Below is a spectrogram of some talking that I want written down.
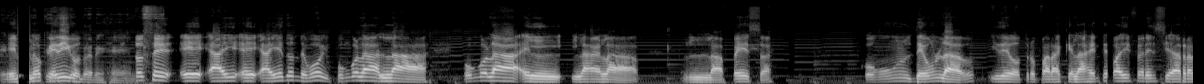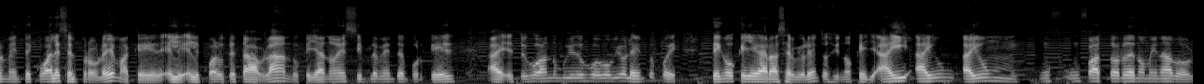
Es lo que digo. Entonces, eh, ahí, eh, ahí es donde voy. Pongo la, la pongo la, el, la, la, la pesa con un, de un lado y de otro para que la gente pueda diferenciar realmente cuál es el problema que el, cual usted está hablando, que ya no es simplemente porque estoy jugando un videojuego violento, pues tengo que llegar a ser violento, sino que hay, hay, un, hay un, un, factor denominador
